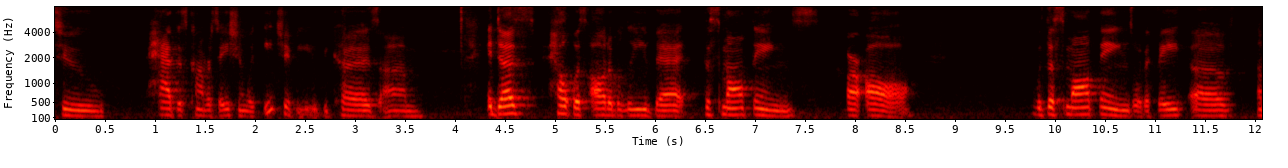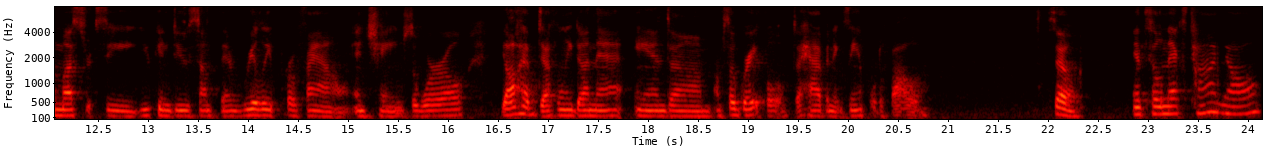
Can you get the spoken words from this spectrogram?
to have this conversation with each of you because um, it does help us all to believe that the small things are all. With the small things or the faith of a mustard seed, you can do something really profound and change the world y'all have definitely done that. And um, I'm so grateful to have an example to follow. So until next time, y'all.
